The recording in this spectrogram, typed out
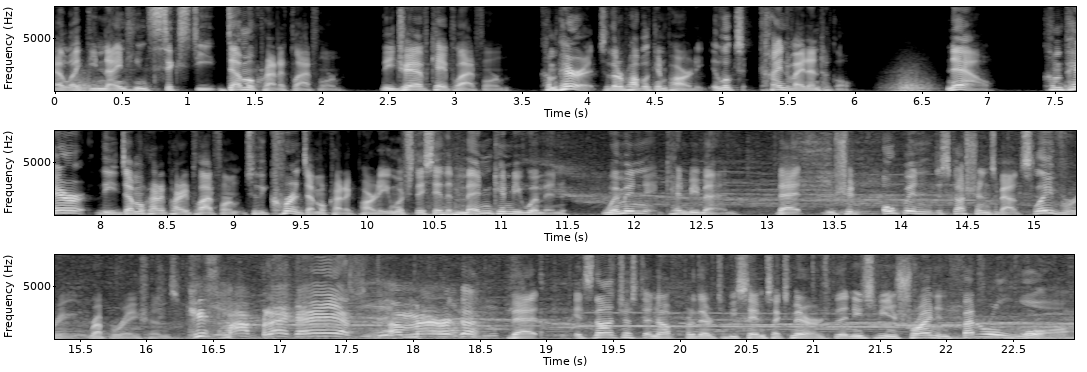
at like the 1960 Democratic platform, the JFK platform. Compare it to the Republican Party. It looks kind of identical. Now, compare the Democratic Party platform to the current Democratic Party, in which they say that men can be women, women can be men. That we should open discussions about slavery reparations. Kiss my black ass, America. That it's not just enough for there to be same sex marriage, but it needs to be enshrined in federal law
